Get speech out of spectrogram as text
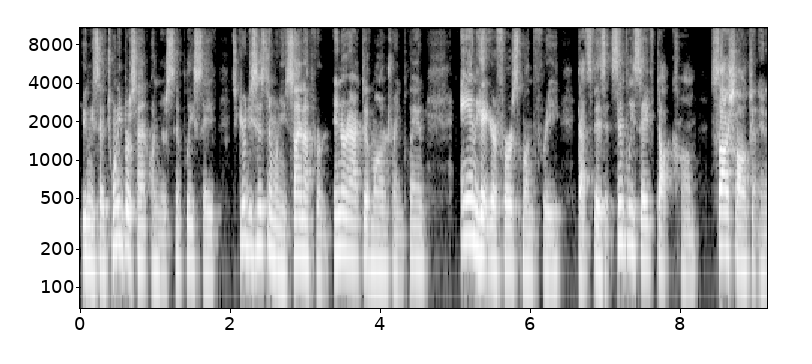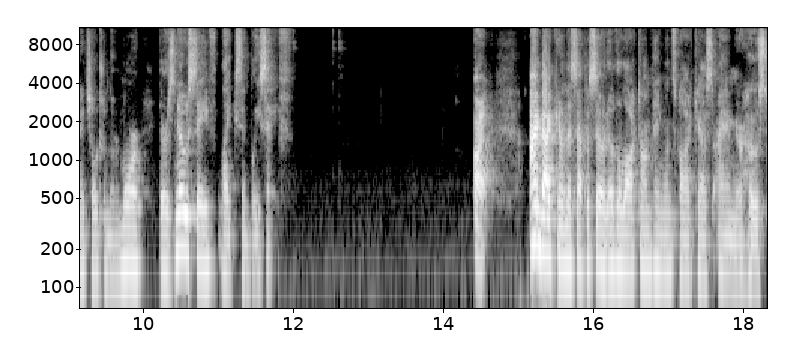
You can save 20% on your SimpliSafe security system when you sign up for an interactive monitoring plan and get your first month free. That's visit simplisafe.com slash NHL to learn more. There's no safe like SimpliSafe. All right. I'm back here on this episode of the Locked On Penguins podcast. I am your host,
